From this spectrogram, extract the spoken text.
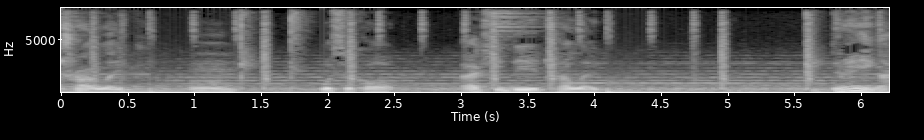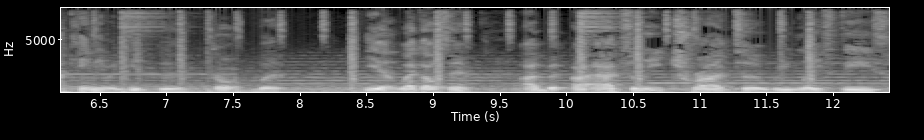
try like um what's it called? I actually did try like dang, I can't even get the thought, but yeah, like I was saying, I, I actually tried to relace these,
